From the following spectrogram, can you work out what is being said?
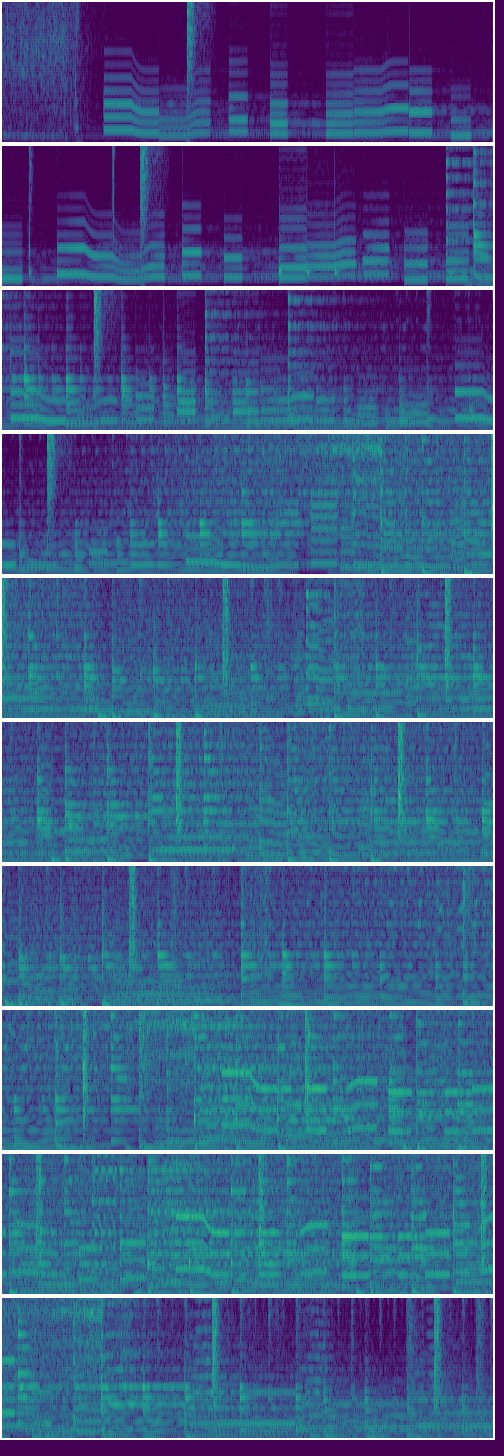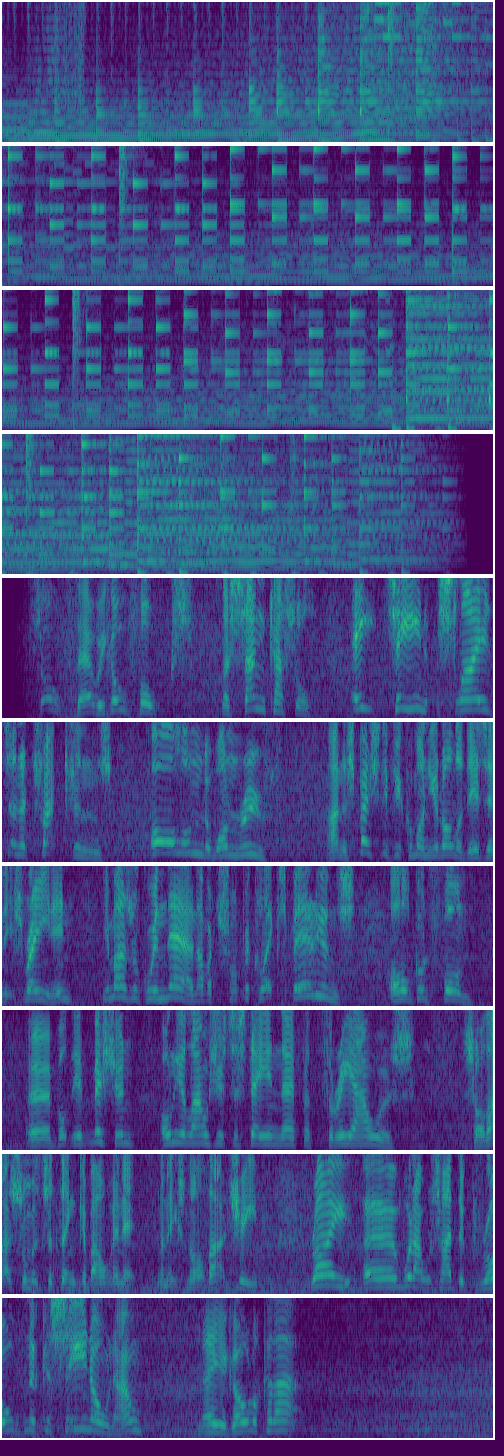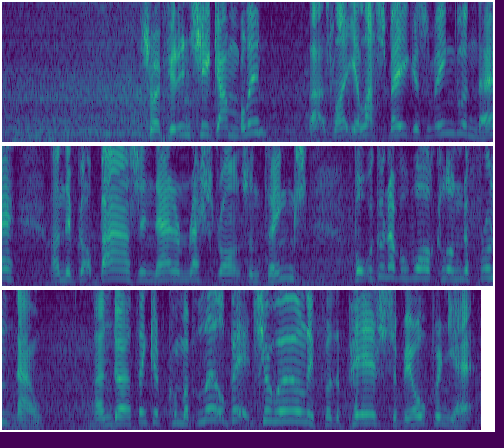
There we go folks, the Sandcastle, 18 slides and attractions all under one roof. And especially if you come on your holidays and it's raining, you might as well go in there and have a tropical experience. All good fun. Uh, but the admission only allows you to stay in there for three hours. So that's something to think about in it, and it's not that cheap. Right, uh, we're outside the Grosvenor Casino now. There you go, look at that. So if you're into gambling, that's like your Las Vegas of England there, and they've got bars in there and restaurants and things. But we're going to have a walk along the front now, and uh, I think I've come a little bit too early for the piers to be open yet.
